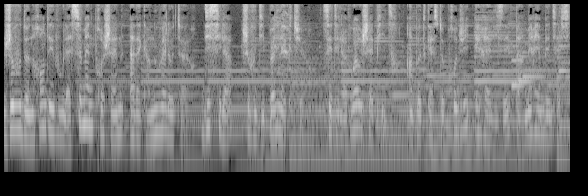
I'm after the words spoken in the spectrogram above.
je vous donne rendez-vous la semaine prochaine avec un nouvel auteur. D'ici là, je vous dis bonne lecture. C'était La Voix au chapitre, un podcast produit et réalisé par Myriam Bensassi.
